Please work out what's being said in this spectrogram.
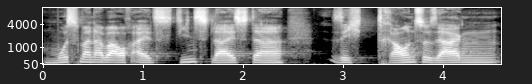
muss man aber auch als Dienstleister sich trauen zu sagen,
